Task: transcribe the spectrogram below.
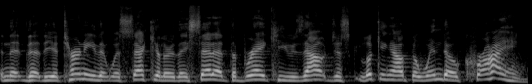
and the, the, the, attorney that was secular, they said at the break, he was out just looking out the window crying,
